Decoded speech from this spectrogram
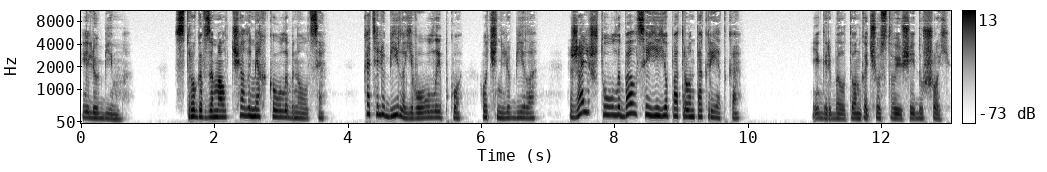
и любим». Строгов замолчал и мягко улыбнулся. Катя любила его улыбку, очень любила. Жаль, что улыбался ее патрон так редко. Игорь был тонко чувствующей душой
